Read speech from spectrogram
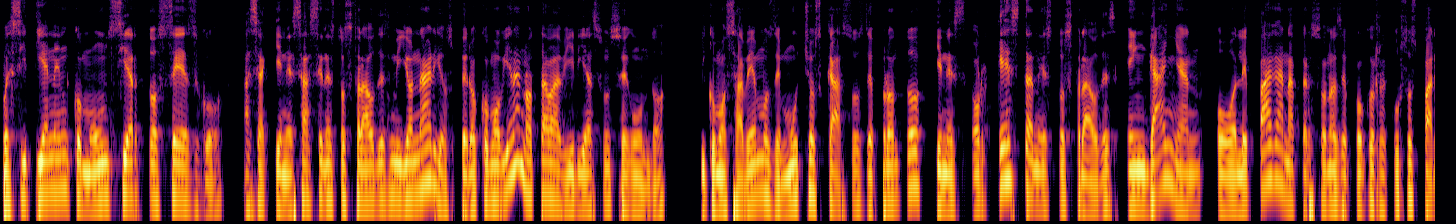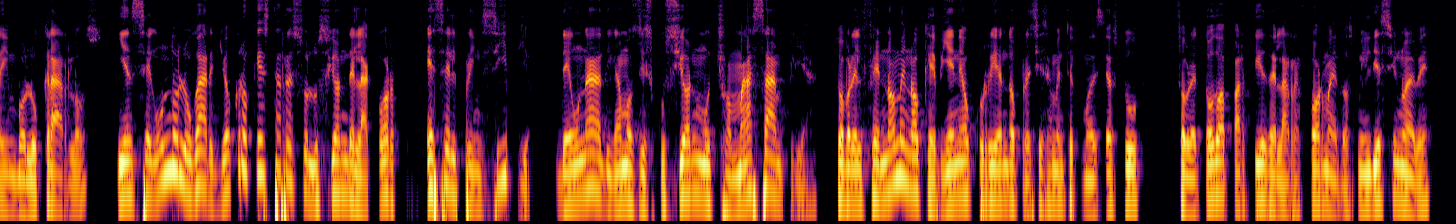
pues sí tienen como un cierto sesgo hacia quienes hacen estos fraudes millonarios, pero como bien anotaba Viri hace un segundo, y como sabemos de muchos casos, de pronto quienes orquestan estos fraudes engañan o le pagan a personas de pocos recursos para involucrarlos. Y en segundo lugar, yo creo que esta resolución de la Corte es el principio de una, digamos, discusión mucho más amplia sobre el fenómeno que viene ocurriendo precisamente, como decías tú, sobre todo a partir de la reforma de 2019,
